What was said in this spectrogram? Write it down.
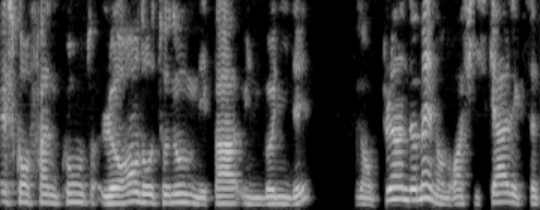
Est-ce qu'en fin de compte, le rendre autonome n'est pas une bonne idée? Dans plein de domaines, en droit fiscal, etc.,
